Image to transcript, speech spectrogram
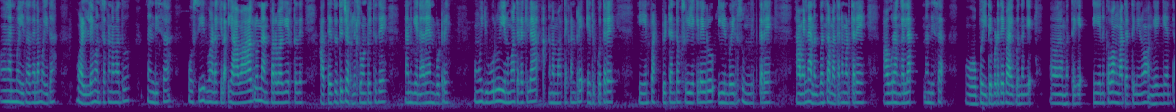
ನನ್ನ ಮೈದ ಮೈದಾ ಮೈದ. ಒಳ್ಳೆ ಮನ್ಸ ನನ್ನ ದಿವಸ ಹೊಸಿ ಇದು ಮಾಡೋಕ್ಕಿಲ್ಲ. ಯಾವಾಗಲೂ ನನ್ನ ಪರವಾಗಿ ಇರ್ತದೆ. ಅತ್ತೆ ಜೊತೆ ಜಗಳಕ್ಕೆ ಹೊಂಟೋಯ್ತದೆ ನನಗೇನಾರೇ ಅಂದ್ಬಿಟ್ರೆ ಹ್ಞೂ, ಇವರು ಏನು ಮಾತಾಡೋಕ್ಕಿಲ್ಲ. ನಮ್ಮ ಅತ್ತೆ ಕಂಡ್ರೆ ಎದುರ್ಕೋತಾರೆ ಏನು ಪಟ್ಬಿಟ್ಟು ಅಂತ ಉಸಿರು ಹಾಕಿದೆ ಇವರು. ಏನು ಬೈದ್ರು ಸುಮ್ಮನೆ ಇರ್ತಾರೆ. ಆಮೇಲೆ ನನಗೆ ಬಂದು ಸಮಾಧಾನ ಮಾಡ್ತಾರೆ. ಅವ್ರು ಹಂಗಲ್ಲ. ನನ್ನ ದಿವಸ, ಓ, ಬೈದೆ ಬಿಡದೆ ಬಾಯಿ ಬಂದಂಗೆ. ಮತ್ತೆಗೆ ಏನಕ್ಕೆ ಹಂಗೆ ಮಾತಾಡ್ತೀನಿ ನೀನು, ಹಂಗೆ ಹಿಂಗೆ ಅಂತ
